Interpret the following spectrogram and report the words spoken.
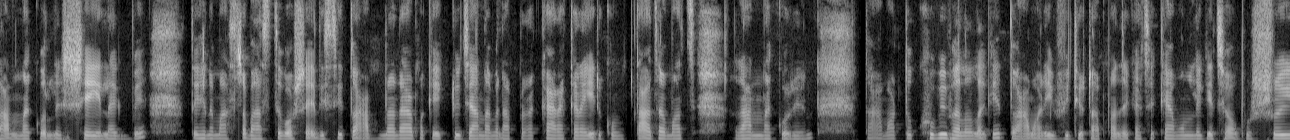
রান্না করলে সেই লাগবে। তো এখানে মাছটা ভাজতে বসাই দিছি। তো আপনারা আমাকে একটু জানাবেন, আপনারা কারা কারা এরকম তাজা মাছ রান্না করেন? তো আমার তো খুবই ভালো লাগে। তো আমার এই ভিডিওটা আপনাদের কাছে কেমন লেগেছে অবশ্যই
